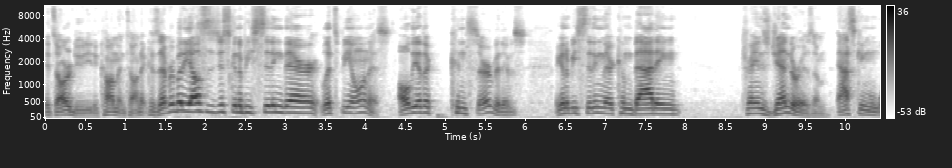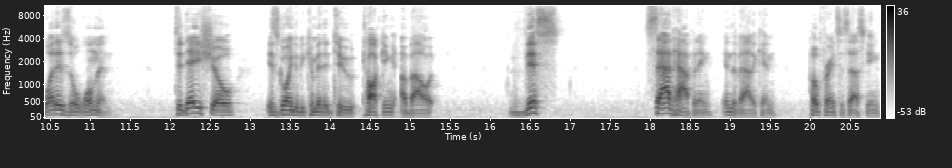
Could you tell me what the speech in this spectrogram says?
It's our duty to comment on it because everybody else is just going to be sitting there. Let's be honest. All the other conservatives are going to be sitting there combating transgenderism, asking what is a woman. Today's show is going to be committed to talking about this sad happening in the Vatican. Pope Francis asking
